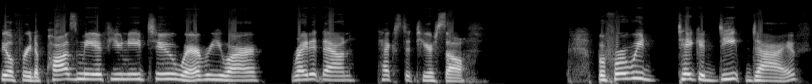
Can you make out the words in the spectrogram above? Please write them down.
Feel free to pause me if you need to, wherever you are, write it down, text it to yourself. Before we take a deep dive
